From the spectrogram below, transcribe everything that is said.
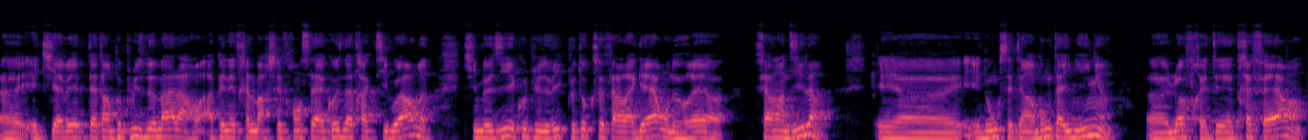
et qui avait peut-être un peu plus de mal à, à, pénétrer le marché français à cause d'Attractive World, qui me dit, écoute Ludovic, plutôt que se faire la guerre, on devrait faire un deal. Et, et donc c'était un bon timing. L'offre était très fair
